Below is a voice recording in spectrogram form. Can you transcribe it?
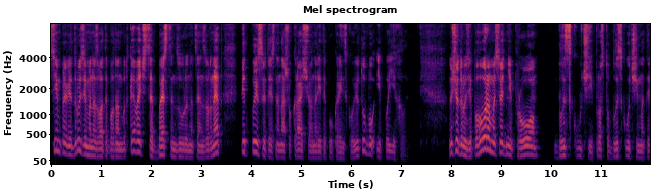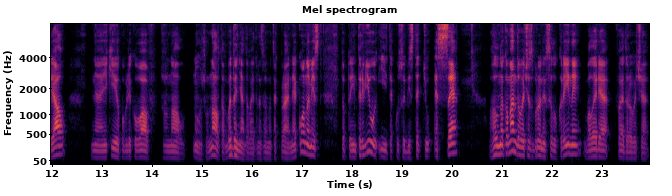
Всім привіт, друзі! Мене звати Богдан Буткевич. Це без цензури на цензурнет. Підписуйтесь на нашу кращу аналітику українського Ютубу і поїхали. Ну що, друзі, поговоримо сьогодні про блискучий, просто блискучий матеріал, е, який опублікував журнал, ну, журнал, там видання, давайте назвемо так правильно, економіст, тобто інтерв'ю і таку собі статтю есе головнокомандувача Збройних сил України Валерія Федоровича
